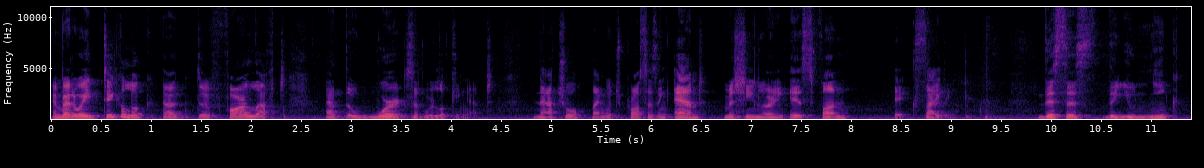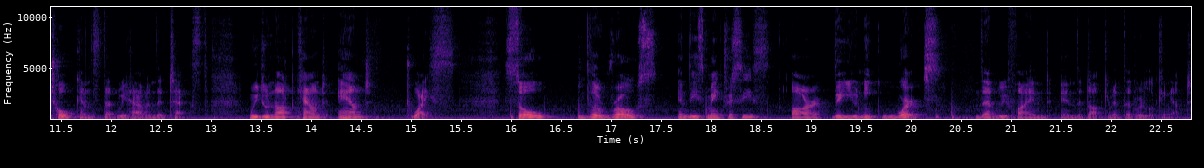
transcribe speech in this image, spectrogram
And by the way, take a look at the far left at the words that we're looking at. Natural language processing and machine learning is fun, exciting. This is the unique tokens that we have in the text. We do not count and twice. So the rows in these matrices are the unique words that we find in the document that we're looking at.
